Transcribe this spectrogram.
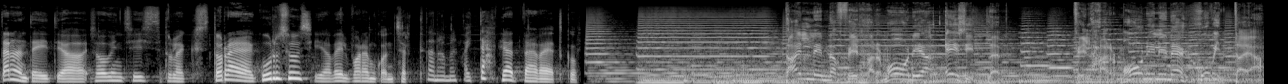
tänan teid ja soovin siis tuleks tore kursus ja veel parem kontsert. täname. aitäh. head päeva jätku. Tallinna Filharmoonia esitleb Filharmooniline huvitaja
